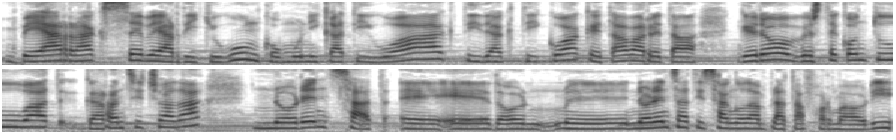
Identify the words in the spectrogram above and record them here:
beharrak ze behar ditugun, komunikatiboak, didaktikoak eta bar, eta gero beste kontu bat garrantzitsua da norentzat e, edo e, norentzat izango dan plataforma hori.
